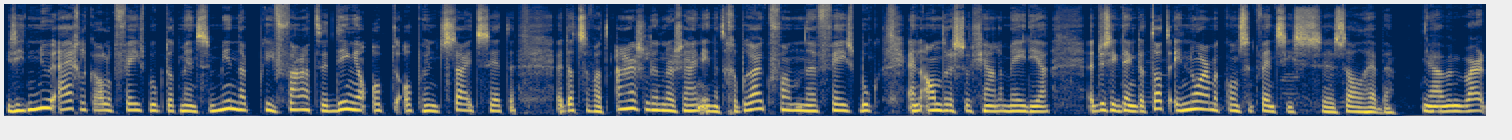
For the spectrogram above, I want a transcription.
Je ziet nu eigenlijk al op Facebook dat mensen minder private dingen op, de, op hun site zetten. Uh, dat ze wat aarzelender zijn in het gebruik van uh, Facebook en andere sociale media. Uh, dus ik denk dat dat enorme consequenties zal hebben. Ja, maar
